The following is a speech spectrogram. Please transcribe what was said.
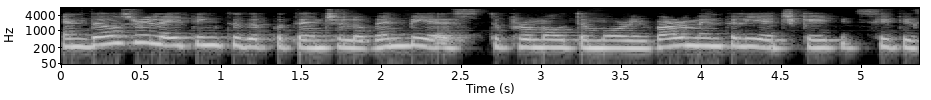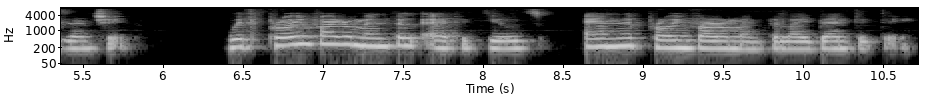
and those relating to the potential of NBS to promote a more environmentally educated citizenship with pro environmental attitudes and a pro environmental identity.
